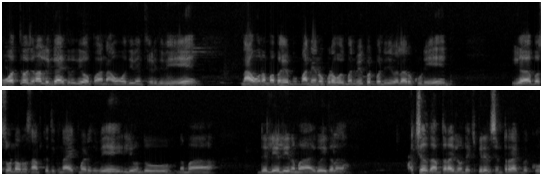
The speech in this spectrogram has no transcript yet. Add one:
ಮೂವತ್ತೇಳು ಜನ ಲಿಂಗಾಯತರು ಇದೀವಪ್ಪ ನಾವು ಅದೀವಿ ಅಂತ ಹೇಳಿದ್ದೀವಿ ನಾವು ನಮ್ಮ ಬಹ ಮೊನ್ನೆನೂ ಕೂಡ ಹೋಗಿ ಮನವಿ ಕೊಟ್ಟು ಬಂದಿದ್ದೀವಿ ಎಲ್ಲರೂ ಕೂಡಿ. ಈಗ ಬಸವಣ್ಣವ್ರನ್ನ ಸಾಂಸ್ಕೃತಿಕ ನಾಯಕ ಮಾಡಿದ್ದೀವಿ ಇಲ್ಲಿ ಒಂದು ನಮ್ಮ ಡೆಲ್ಲಿಯಲ್ಲಿ ನಮ್ಮ ಇದು ಇದಲ್ಲ ಅಕ್ಷರಧಾಮ್ ಥರ ಇಲ್ಲೊಂದು ಎಕ್ಸ್ಪೀರಿಯೆನ್ಸ್ ಸೆಂಟರ್ ಆಗಬೇಕು.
